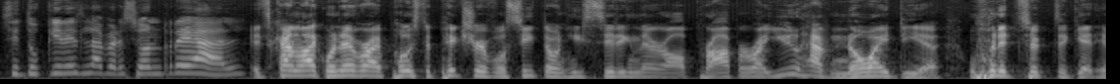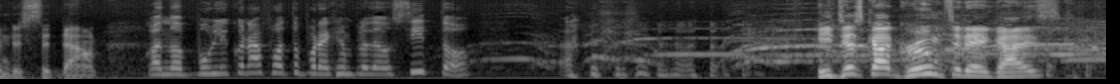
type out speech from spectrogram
Si tú quieres la versión real, It's kind of like whenever I post a picture of Osito and he's sitting there all proper, right? You have no idea what it took to get him to sit down. cuando publico una foto, por ejemplo, de Osito, He just got groomed today, guys.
